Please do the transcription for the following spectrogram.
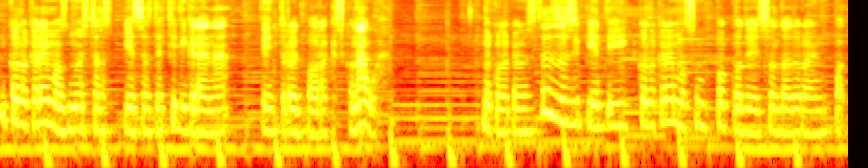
Y colocaremos nuestras piezas de filigrana dentro del bórax con agua. Lo colocamos en este recipiente y colocaremos un poco de soldadura en polvo.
